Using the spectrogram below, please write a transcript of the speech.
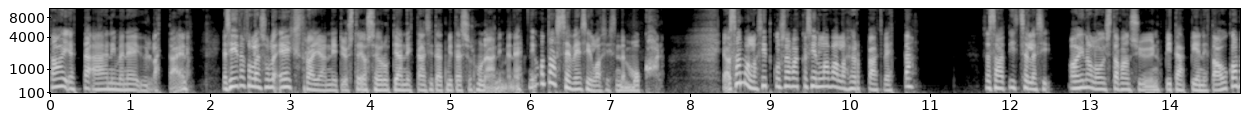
tai että ääni menee yllättäen. Ja siitä tulee sulle ekstra jännitystä, jos joudut jännittämään sitä, että mitä jos mun ääni menee. Niin ota se vesilasi sinne mukaan. Ja samalla sitten, kun sä vaikka siinä lavalla hörppäät vettä, sä saat itsellesi aina loistavan syyn pitää pieni tauko.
